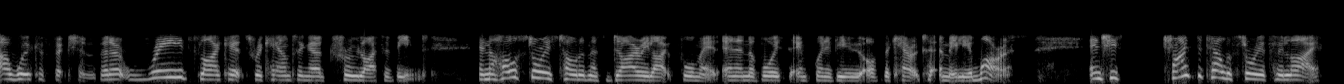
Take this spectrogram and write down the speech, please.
a work of fiction, but it reads like it's recounting a true life event. And the whole story is told in this diary like format and in the voice and point of view of the character Amelia Morris. And she's tries to tell the story of her life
